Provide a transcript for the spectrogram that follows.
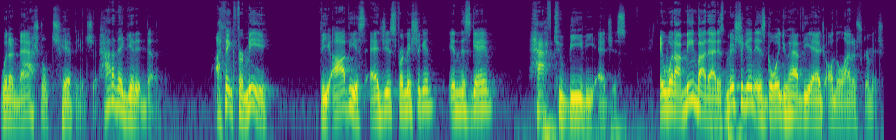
win a national championship? How do they get it done? I think for me, the obvious edges for Michigan in this game have to be the edges. And what I mean by that is Michigan is going to have the edge on the line of scrimmage.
